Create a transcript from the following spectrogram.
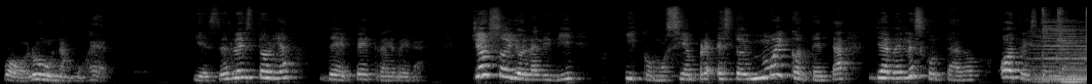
por una mujer. Y esta es la historia de Petra Herrera. Yo soy Ola Lili Y como siempre, estoy muy contenta de haberles contado otra historia.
